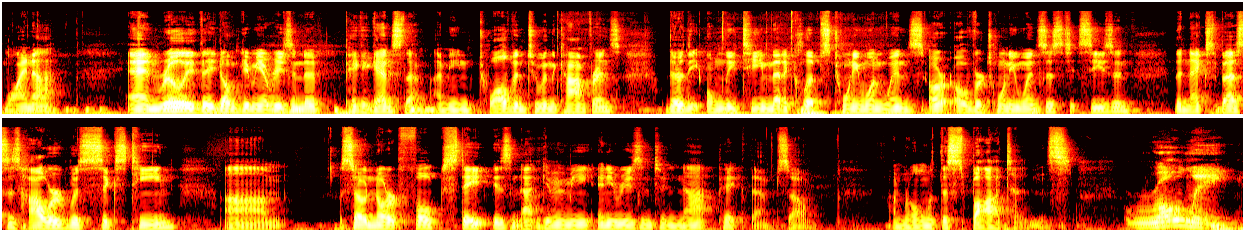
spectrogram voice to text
why not? And really, they don't give me a reason to pick against them. I mean, 12 and 2 in the conference. They're the only team that eclipsed 21 wins or over 20 wins this season. The next best is Howard with 16. Um, so Norfolk State is not giving me any reason to not pick them. So I'm rolling with the Spartans. Rolling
